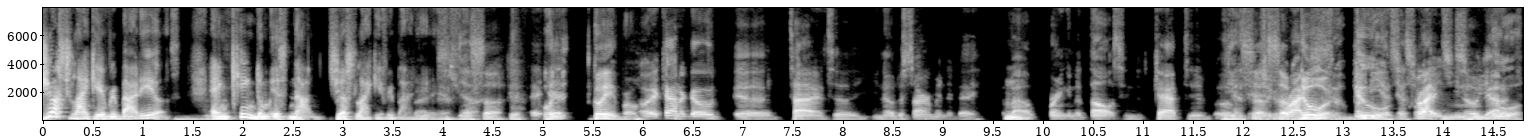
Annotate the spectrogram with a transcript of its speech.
just like everybody else. And kingdom is not just like everybody Everybody else. else. Yes, sir. It- it- Go ahead, bro. oh, it kind of go uh, tie into you know the sermon today Hmm. about bringing the thoughts into captive. Of, Yes, sir. into Subdue Christ, it. Subdue it. obedience That's right. Christ. You know, you gotta,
